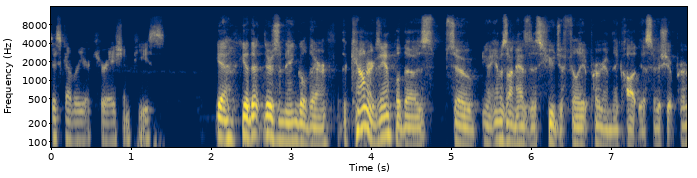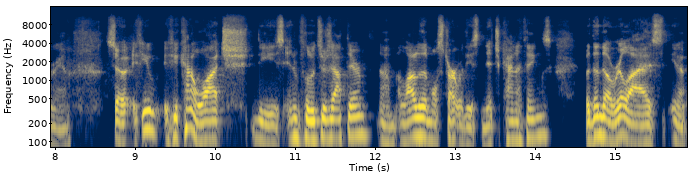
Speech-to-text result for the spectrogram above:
discovery or curation piece. Yeah, yeah, that, there's an angle there. The counterexample, though, is so you know Amazon has this huge affiliate program. They call it the associate program. So if you if you kind of watch these influencers out there, um, a lot of them will start with these niche kind of things, but then they'll realize, you know,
